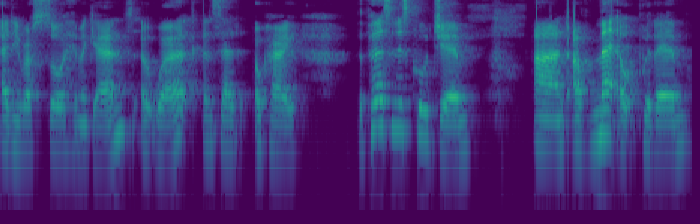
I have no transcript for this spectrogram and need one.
Eddie Ross saw him again at work and said, okay, the person is called Jim, and I've met up with him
